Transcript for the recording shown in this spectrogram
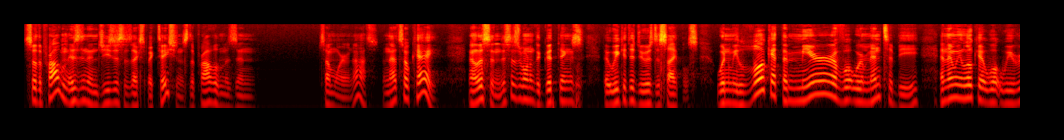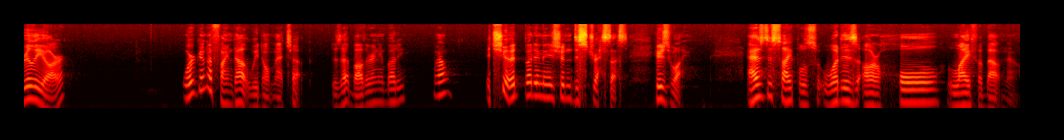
So the problem isn't in Jesus' expectations, the problem is in somewhere in us. And that's okay. Now, listen, this is one of the good things that we get to do as disciples. When we look at the mirror of what we're meant to be, and then we look at what we really are, we're going to find out we don't match up. Does that bother anybody? Well, it should, but I mean, it shouldn't distress us. Here's why. As disciples, what is our whole life about now?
